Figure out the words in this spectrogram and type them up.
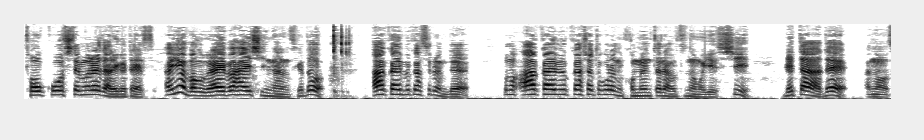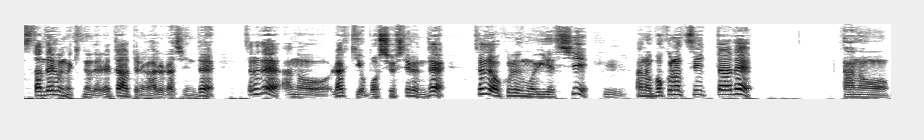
投稿してもらえたらありがたいです。あ、今僕ライブ配信なんですけど、アーカイブ化するんで、このアーカイブ化したところにコメント欄打つのもいいですし、レターで、あの、スタンド F の機能でレターっていうのがあるらしいんで、それで、あの、ラッキーを募集してるんで、それで送るのもいいですし、うん、あの、僕のツイッターで、あの、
